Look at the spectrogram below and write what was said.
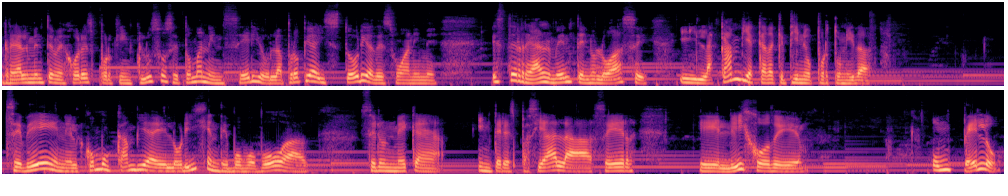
realmente mejores porque incluso se toman en serio la propia historia de su anime. Este realmente no lo hace y la cambia cada que tiene oportunidad se ve en el cómo cambia el origen de Bobobo a ser un mecha interespacial, a ser el hijo de un pelo.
